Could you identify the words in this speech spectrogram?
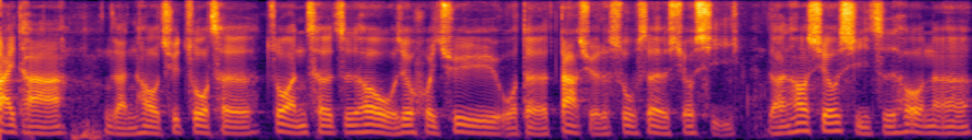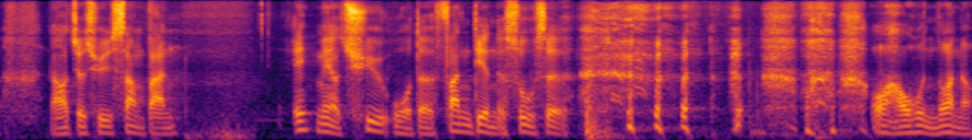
带他，然后去坐车，坐完车之后，我就回去我的大学的宿舍休息。然后休息之后呢，然后就去上班。诶，没有去我的饭店的宿舍。哦，好混乱哦！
